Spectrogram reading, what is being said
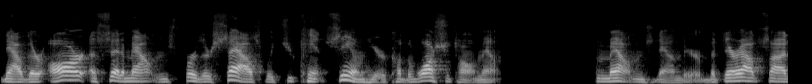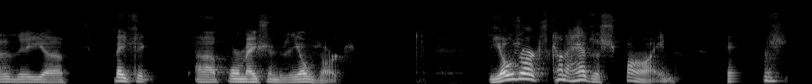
Now, there are a set of mountains further south, which you can't see on here, called the Ouachita Mountains. Mountains down there, but they're outside of the uh, basic uh, formation of the Ozarks. The Ozarks kind of has a spine. It's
